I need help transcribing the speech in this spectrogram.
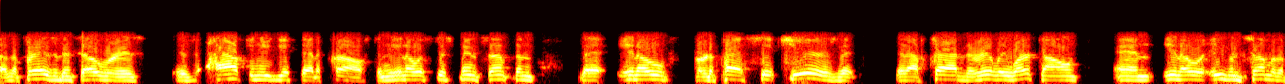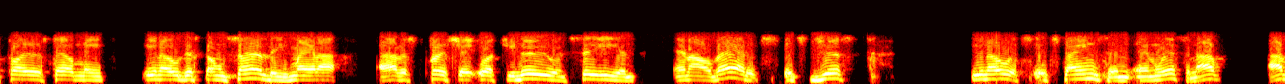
uh, the president's over is, is how can you get that across? And, you know, it's just been something that, you know, for the past six years that, that I've tried to really work on And you know, even some of the players tell me, you know, just on Sundays, man, I I just appreciate what you do and see and and all that. It's it's just you know, it's it's things and and listen, I've I've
